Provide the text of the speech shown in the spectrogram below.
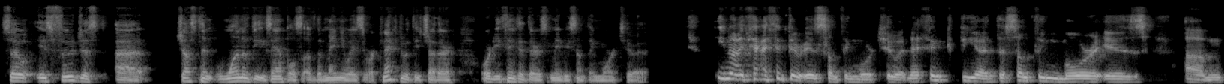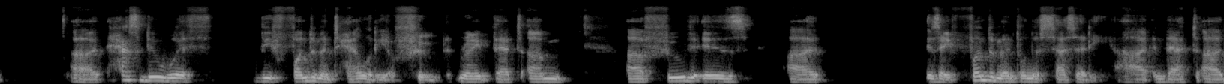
So is food just uh, just one of the examples of the many ways that we're connected with each other, or do you think that there's maybe something more to it? You know, I, th- I think there is something more to it, and I think the uh, the something more is um, uh, has to do with the fundamentality of food, right? That um, uh, food is uh, is a fundamental necessity, uh, and that uh,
